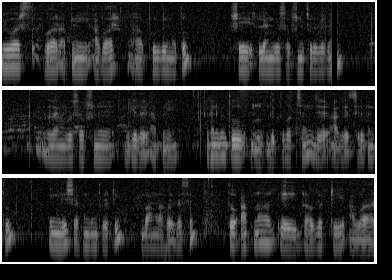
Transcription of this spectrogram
ভিউয়ার্স এবার আপনি আবার পূর্বের মতো সেই ল্যাঙ্গুয়েজ অপশনে চলে যাবেন। ল্যাঙ্গুয়েজ অপশনে গেলে আপনি এখানে কিন্তু দেখতে পাচ্ছেন যে আগে ছিল কিন্তু ইংলিশ এখন কিন্তু এটি বাংলা হয়ে গেছে। তো আপনার এই ব্রাউজারটি আবার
